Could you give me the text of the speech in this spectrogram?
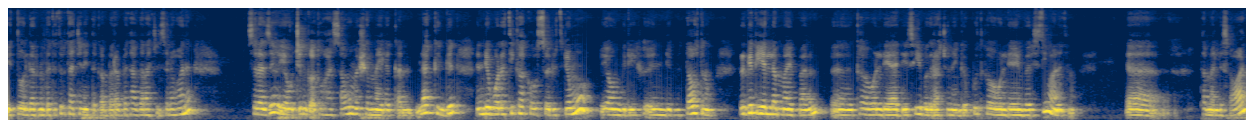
የተወለድንበት እትብታችን የተቀበረበት ሀገራችን ስለሆነ ስለዚህ ያው ጭንቀቱ ሀሳቡ መሸማ አይለቀንም። ላክን ግን እንደ ፖለቲካ ከወሰዱት ደግሞ ያው እንግዲህ እንደምታዩት ነው። እርግጥ የለም አይባልም። ከወልዲያ ደሴ በእግራቸው ነው የገቡት ከወልዲያ ዩኒቨርሲቲ ማለት ነው። ተመልሰዋል።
